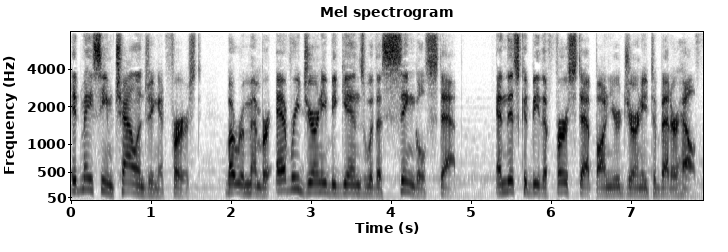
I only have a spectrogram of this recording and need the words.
It may seem challenging at first, but remember every journey begins with a single step and this could be the first step on your journey to better health.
